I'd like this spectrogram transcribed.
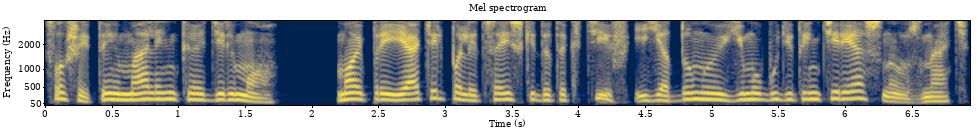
«Слушай, ты маленькое дерьмо. Мой приятель — полицейский детектив, и я думаю, ему будет интересно узнать,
